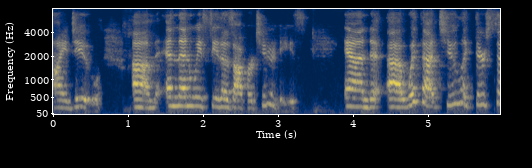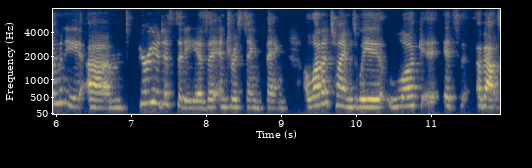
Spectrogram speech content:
I do, um, and then we see those opportunities. And uh, with that too, like there's so many um, periodicity is an interesting thing. A lot of times we look, it's about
